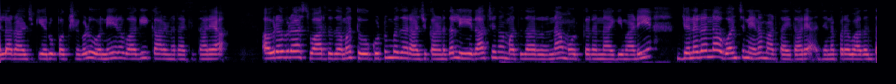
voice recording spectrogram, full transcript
ಎಲ್ಲ ರಾಜಕೀಯರು ಪಕ್ಷಗಳು ನೇರವಾಗಿ ಕಾರಣರಾಗಿದ್ದಾರೆ. ಅವರವರ ಸ್ವಾರ್ಥದ ಮತ್ತು ಕುಟುಂಬದ ರಾಜಕಾರಣದಲ್ಲಿ ರಾಜ್ಯದ ಮತದಾರರನ್ನ ಮೂರ್ಖರನ್ನಾಗಿ ಮಾಡಿ ಜನರನ್ನ ವಂಚನೆಯನ್ನ ಮಾಡ್ತಾ ಇದ್ದಾರೆ. ಜನಪರವಾದಂಥ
